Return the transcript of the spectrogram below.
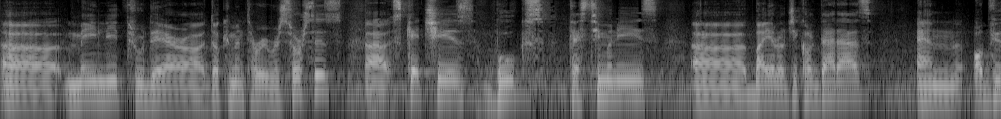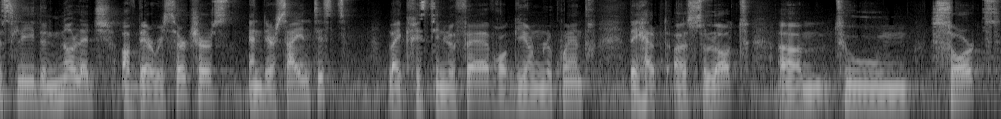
uh, mainly through their uh, documentary resources, uh, sketches, books, testimonies, uh, biological data, and obviously the knowledge of their researchers and their scientists like Christine Lefebvre or Guillaume Lecointre, they helped us a lot um, to sort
